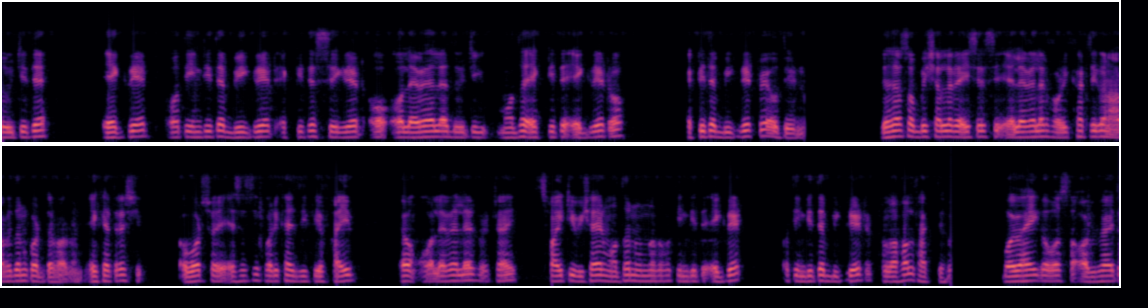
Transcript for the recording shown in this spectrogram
দুইটিতে এ গ্রেড ও তিনটিতে বি গ্রেড, একটিতে সি গ্রেড ও ও লেভেলে দুইটি মধ্যে একটিতে এ গ্রেড ও একটিতে বি গ্রেড পেয়ে উত্তীর্ণ দুই হাজার চব্বিশ সালের এইচএসসি এ লেভেলের পরীক্ষার্থীগণ আবেদন করতে পারবেন। এক্ষেত্রে অবশ্যই এসএসসি পরীক্ষায় জিপিএ ফাইভ এবং ও লেভেলের প্রায় ছয়টি বিষয়ের মধ্যে ন্যূনতম তিনটিতে এ গ্রেড ও তিনটিতে বি গ্রেড ফলাফল থাকতে হবে। বৈবাহিক অবস্থা অবিবাহিত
